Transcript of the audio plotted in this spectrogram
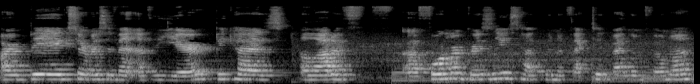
our big service event of the year because a lot of uh, former Grizzlies have been affected by lymphoma.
